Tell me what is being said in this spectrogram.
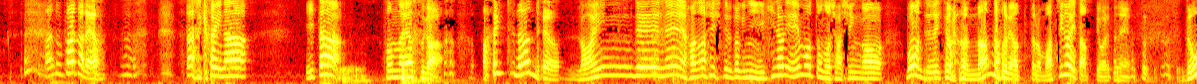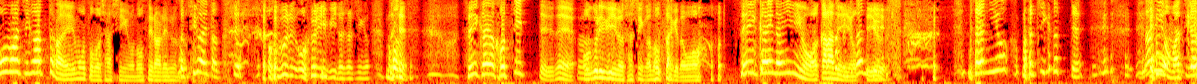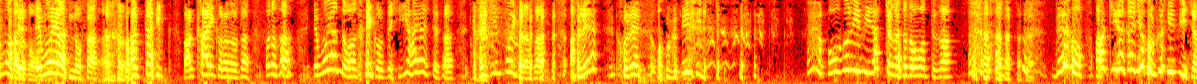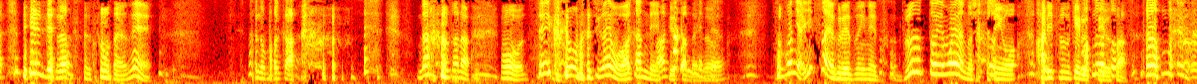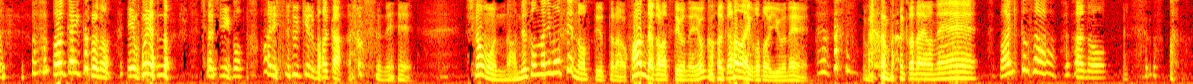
あのバカだよ。確かにな。いた。そんな奴が。あいつなんだよ。LINE でね、話してる時にいきなり江本の写真が、ボンって出てきたから、なんだそれあって言ったら間違えたって言われてね。どう間違ったら江本の写真を載せられるんだ間違えたって、オグリ、オグリビーの写真が。ね正解はこっちってね、うんオグリビーの写真が載ってたけども、正解の意味もわからねえよっていう。何を間違って、何を間違ったのかもエモヤンのさ、若い、若い頃のさ、まださ、エモヤンの若い頃って髭生やしてさ、外人っぽいからさ、あれ？これ、オグリビーだった。オグリビーだったかなと思ってさ。でも、明らかにオグリビーじゃねえんだよそうだよね。な、あのバカ。だから、もう、正解も間違いもわかんねえって言ったんだけどそこには一切触れずにね、ずーっとエモヤンの写真を貼り続けるっていうさ、何枚も、若い頃のエモヤンの写真を貼り続けるバカ。ねえ。しかも、なんでそんなに持ってんのって言ったら、ファンだからっていうね、よくわからないことを言うね。バカだよね。割とさ、あの、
